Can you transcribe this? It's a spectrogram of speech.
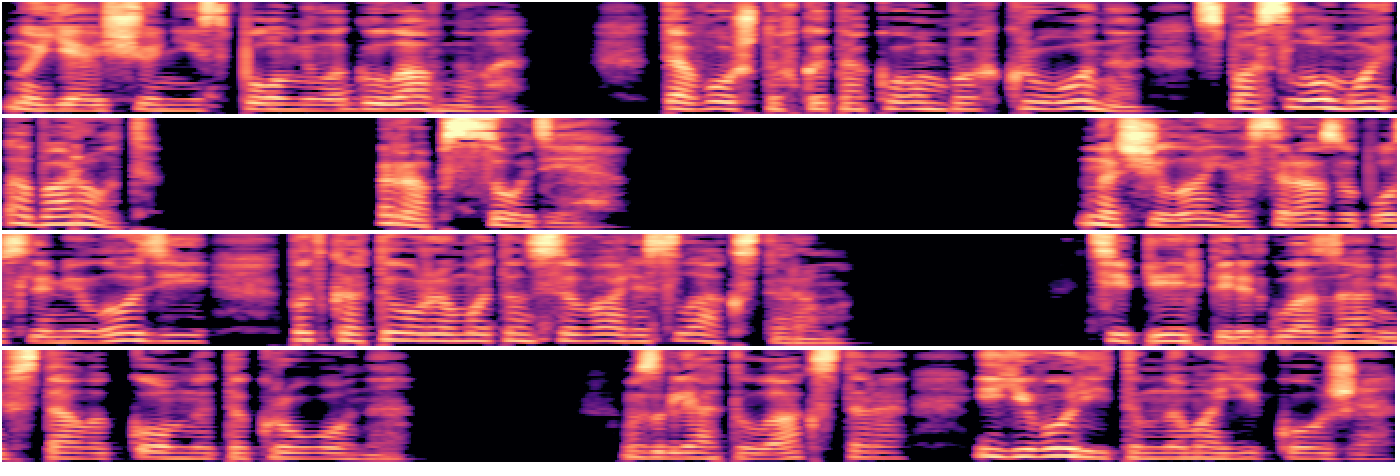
Но я еще не исполнила главного, того, что в катакомбах Круона спасло мой оборот. Рапсодия. Начала я сразу после мелодии, под которой мы танцевали с Лакстером. Теперь перед глазами встала комната Круона. Взгляд Лакстера и его ритм на моей коже.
